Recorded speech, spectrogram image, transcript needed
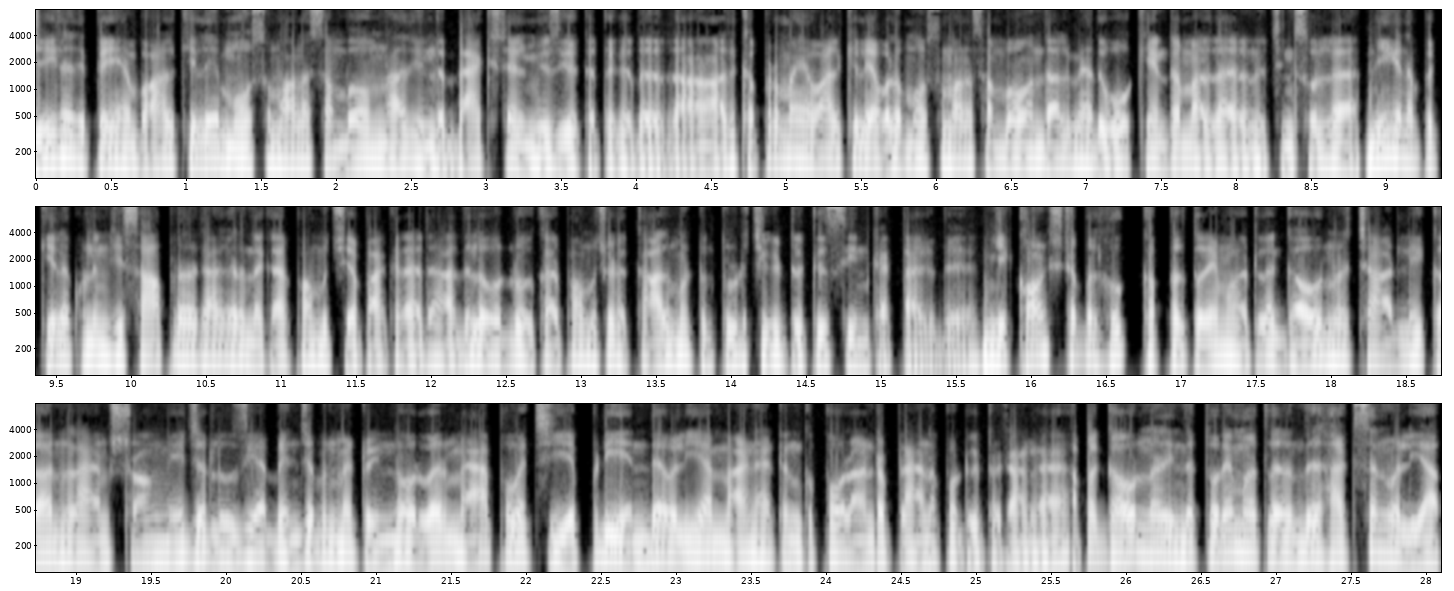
ஜெயிலர் இப்போ என் வாழ்க்கையிலே மோசமான சம்பவம்னா அது இந்த பேக் ஸ்டைல் மியூசிக்கை கத்துக்கிறது தான். அதுக்கப்புறமா என் வாழ்க்கையில எவ்வளவு மோசமான சம்பவம் வந்தாலுமே அது ஓகேன்ற மாதிரி தான் இருந்துச்சுன்னு சொல்ல நீகன் அப்ப கீழே குனிஞ்சு சாப்பிட்றதுக்காக இருந்த கற்பாம்பூச்சியை பார்க்குறாரு. அதுல ஒரு கற்பாம்பூச்சியோட கால் மட்டும் துடிச்சுக்கிட்டு இருக்கு. சீன் கட் ஆகுது. இங்கே கான்ஸ்டபிள் ஹுக் கப்பல் மாவட்டத்தில் governor Charlie colonel Armstrong major Lucia Benjamin மற்றும் இன்னொருவர் மேப்பை வச்சு எப்படி எந்த வழியாக மேன்ஹாட்டனுக்கு போகலான்ற பிளானை போட்டுக்கிட்டு இருக்காங்க. அப்போ கவர்னர் இந்த துறைமுகத்திலிருந்து ஹட்சன் வழியாக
